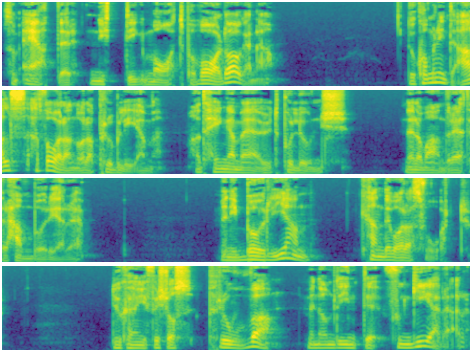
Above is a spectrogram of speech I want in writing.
som äter nyttig mat på vardagarna. Då kommer det inte alls att vara några problem att hänga med ut på lunch när de andra äter hamburgare. Men i början kan det vara svårt. Du kan ju förstås prova, men om det inte fungerar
